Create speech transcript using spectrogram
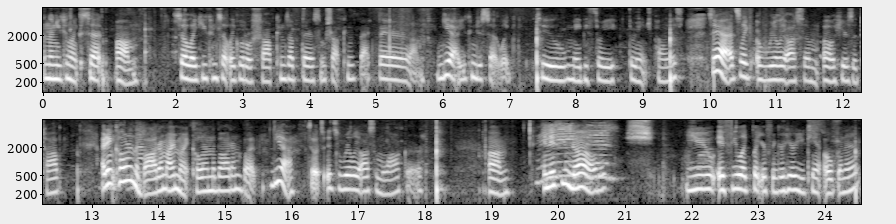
and then you can, like, set, um, so like you can set like little Shopkins up there, some Shopkins back there. Um, yeah, you can just set like two, maybe three, three inch ponies. So yeah, it's like a really awesome. Oh, here's the top. I didn't color in the bottom. I might color in the bottom, but yeah. So it's it's a really awesome locker. Um, and if you notice, you if you like put your finger here, you can't open it,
